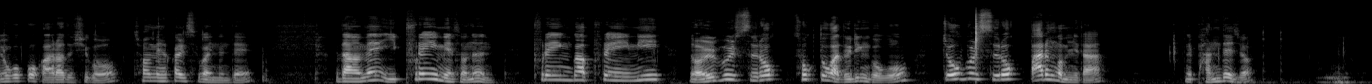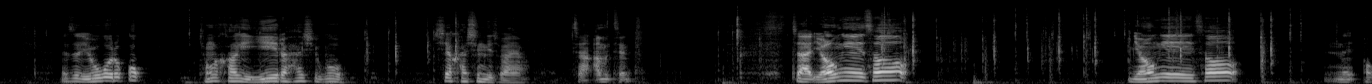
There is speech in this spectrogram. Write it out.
요거 꼭 알아두시고 처음에 헷갈릴 수가 있는데 그 다음에 이 프레임에서는 프레임과 프레임이 넓을수록 속도가 느린 거고 좁을수록 빠른 겁니다. 반대죠. 그래서 요거를 꼭 정확하게 이해를 하시고 시작하시는 게 좋아요. 자, 아무튼 자, 0에서 0에서 네, 어,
